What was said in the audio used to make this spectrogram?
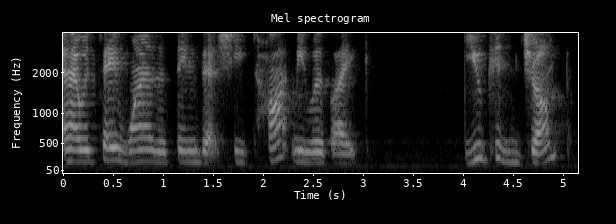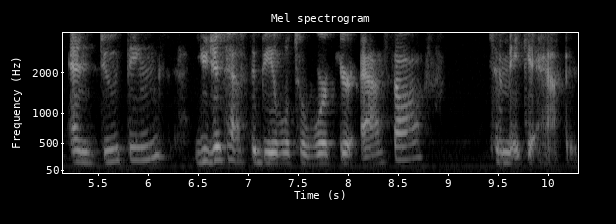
And I would say one of the things that she taught me was like, you can jump and do things. You just have to be able to work your ass off to make it happen.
